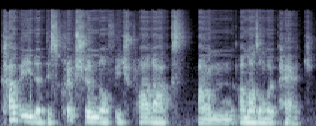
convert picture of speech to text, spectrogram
copy the description of each product on Amazon web page.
